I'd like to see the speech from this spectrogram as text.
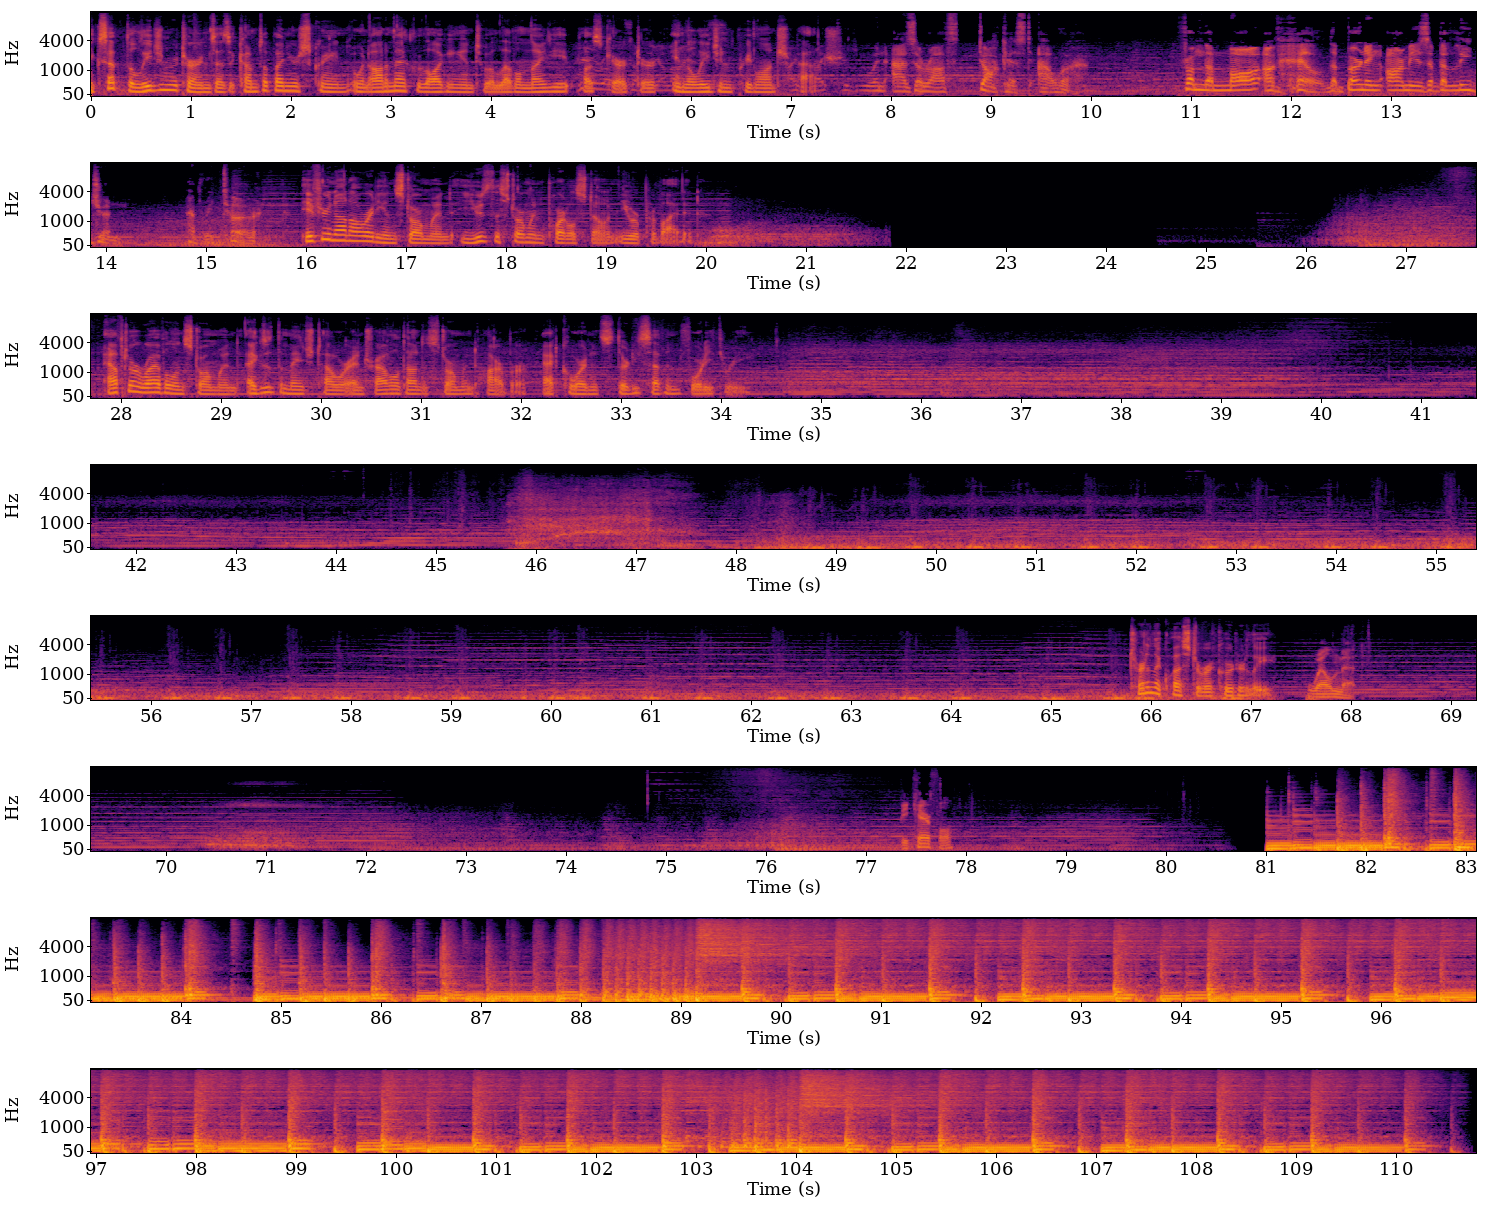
Accept the Legion returns as it comes up on your screen when automatically logging into a level 98 plus character in the Legion pre-launch patch. You in Azeroth's darkest hour. From the maw of hell, the burning armies of the Legion have returned. If you're not already in Stormwind, use the Stormwind Portal Stone you were provided. After arrival in Stormwind, exit the Mage Tower and travel down to Stormwind Harbor at coordinates 3743. Turn in the quest to Recruiter Lee. Well met. Be careful.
